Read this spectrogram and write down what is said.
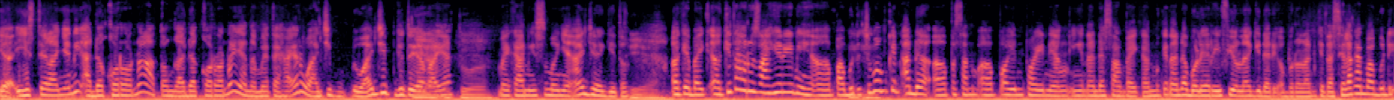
Ya istilahnya nih ada corona atau nggak ada corona ya namanya THR wajib wajib gitu ya Iya, Pak ya. betul. Mekanismenya aja gitu. Iya. Oke baik, Eh, kita harus akhiri nih eh, Pak Budi. Cuma mungkin ada eh, pesan poin-poin yang ingin anda sampaikan. Mungkin anda boleh review lagi dari obrolan kita. Silakan Pak Budi.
